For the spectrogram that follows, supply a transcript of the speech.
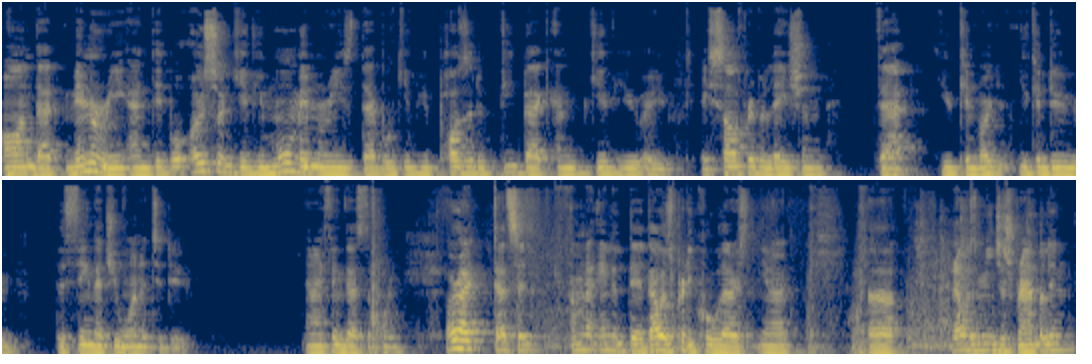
on that memory and it will also give you more memories that will give you positive feedback and give you a, a self-revelation that you can you can do the thing that you wanted to do. And i think that's the point. All right that's it. I'm gonna end it there. That was pretty cool that was you know uh that was me just rambling.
